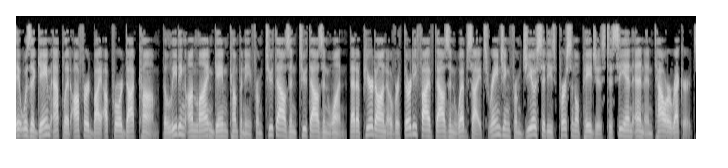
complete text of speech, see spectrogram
It was a game applet offered by Uproar.com the leading online game company from 2000-2001 that appeared on over 35,000 websites ranging from GeoCities personal pages to CNN and Tower Records.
